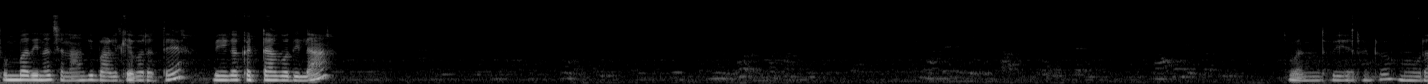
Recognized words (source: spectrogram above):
ತುಂಬ ದಿನ ಚೆನ್ನಾಗಿ ಬಾಳಿಕೆ ಬರುತ್ತೆ. ಬೇಗ ಕಟ್ಟಾಗೋದಿಲ್ಲ. ಒಂದು ಎರಡು ಮೂರು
